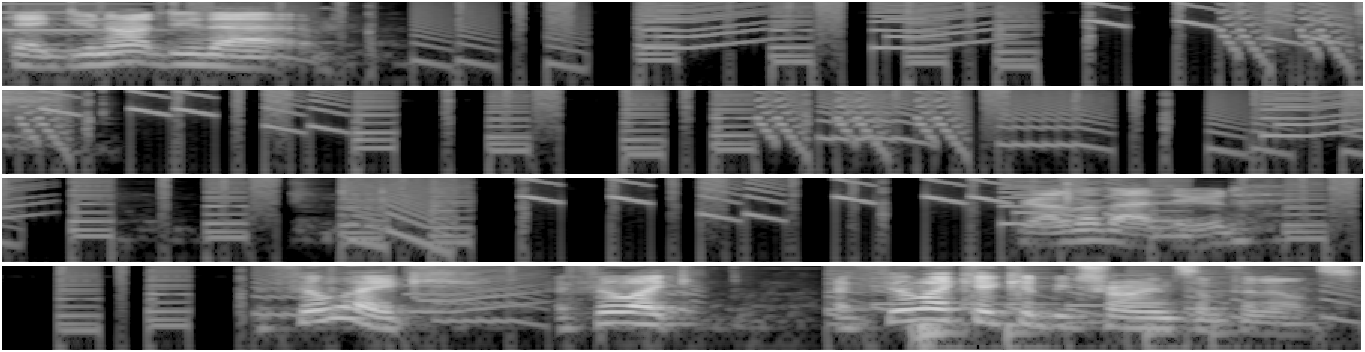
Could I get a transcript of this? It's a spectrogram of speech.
Okay, do not do that. Forgot about that, dude. I feel like, I feel like, I feel like I could be trying something else.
